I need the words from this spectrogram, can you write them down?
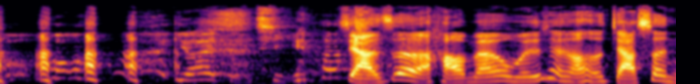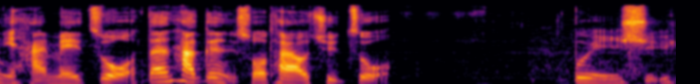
又在赌气，假设好，没有，我们就先讲说，假设你还没做，但是他跟你说他要去做，不允许。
